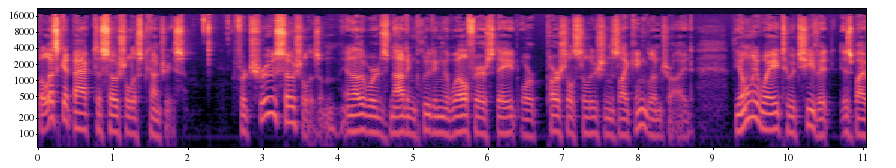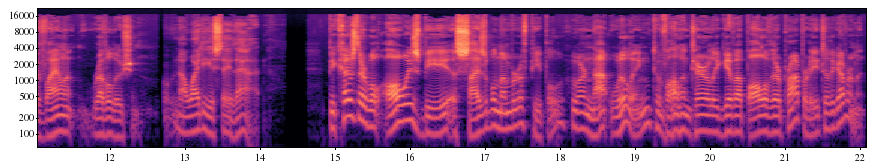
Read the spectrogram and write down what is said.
But let's get back to socialist countries. For true socialism, in other words, not including the welfare state or partial solutions like England tried, the only way to achieve it is by violent revolution. Now, why do you say that? Because there will always be a sizable number of people who are not willing to voluntarily give up all of their property to the government.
